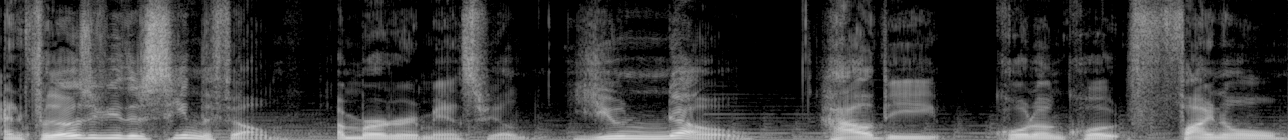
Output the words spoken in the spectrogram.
And for those of you that have seen the film, A Murder in Mansfield, you know how the quote unquote final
